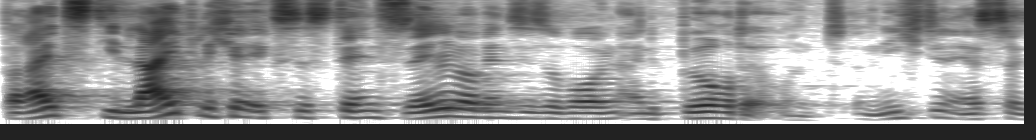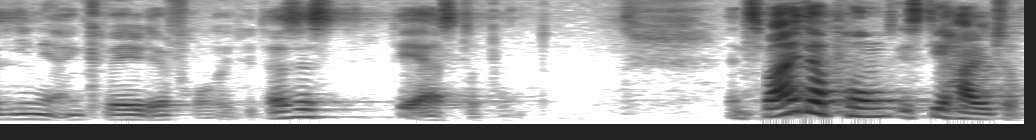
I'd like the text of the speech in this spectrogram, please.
bereits die leibliche Existenz selber, wenn Sie so wollen, eine Bürde und nicht in erster Linie ein Quell der Freude. Das ist der erste Punkt. Ein zweiter Punkt ist die Haltung.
